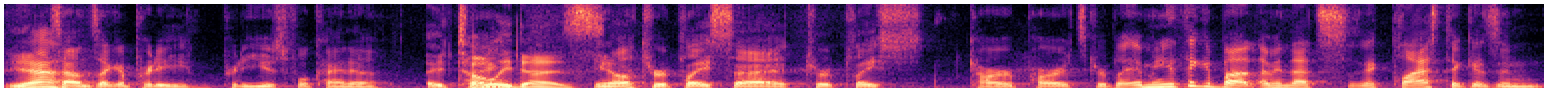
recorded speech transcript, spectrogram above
Yeah. sounds like a pretty pretty useful kind of. It totally thing. does. You know, to replace uh, to replace car parts. To replace. I mean, you think about. I mean, that's like plastic is in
